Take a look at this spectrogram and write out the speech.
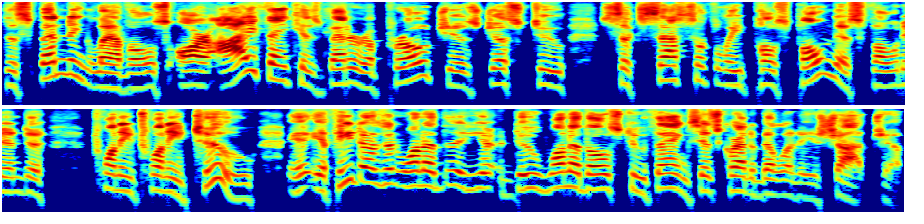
the spending levels, or I think his better approach is just to successfully postpone this vote into 2022. If he doesn't want to do one of those two things, his credibility is shot, Chip.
